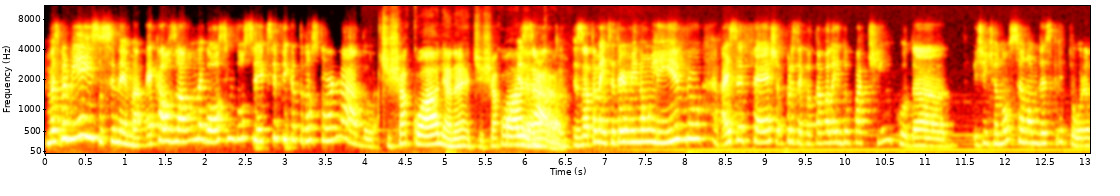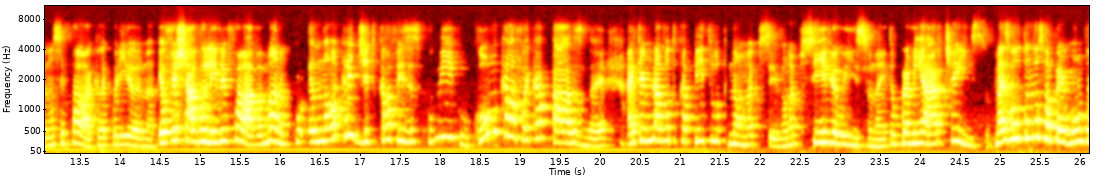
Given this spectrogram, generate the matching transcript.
Mas para mim é isso, cinema, é causar um negócio em você que você fica transtornado. Te chacoalha, né? Te chacoalha. Né, Exato, né, exatamente. Você termina um livro, aí você fecha. Por exemplo, eu tava lendo o Patinco da Gente, eu não sei o nome da escritora, eu não sei falar, que ela é coreana. Eu fechava o livro e falava, mano, eu não acredito que ela fez isso comigo. Como que ela foi capaz, né? Aí terminava outro capítulo, não, não é possível, não é possível isso, né? Então, para mim, a arte é isso. Mas voltando à sua pergunta,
